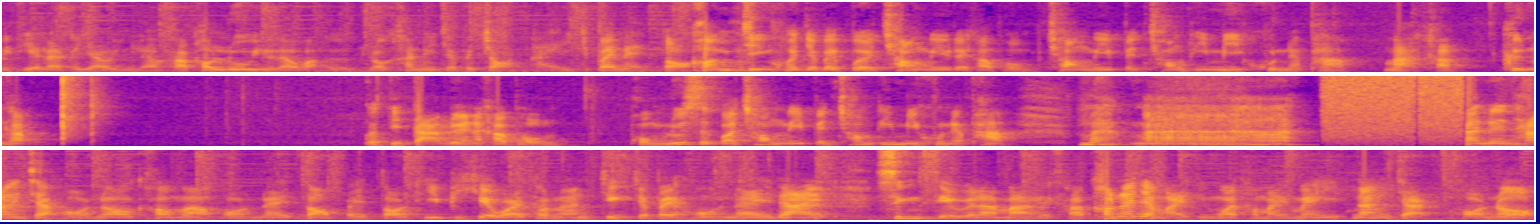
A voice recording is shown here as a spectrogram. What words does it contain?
วิทยาลัยพะเยาอยู่แล้วครับเขารู้อยู่แล้วว่าเออรถคันนี้จะไปจอดไหนจะไปไหนต่อความจริงควรจะไปเปิดช่องนี้ด้วยครับผมช่องนี้เป็นช่องที่มีคุณภาพมากครับขึ้นครับกดติดตามด้วยนะครับผม ผมรู้สึกว่าช่องนี้เป็นช่องที่มีคุณภาพมากๆการเดินทางจากหอนอกเข้ามาหอในต้องไปต่อที่ PKY เท่านั้นจึงจะไปหอในได้ ซึ่งเสียเวลามากเลยครับเขาน่าจะหมายถึงว่าทำไมไม่นั่งจากหอนอก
